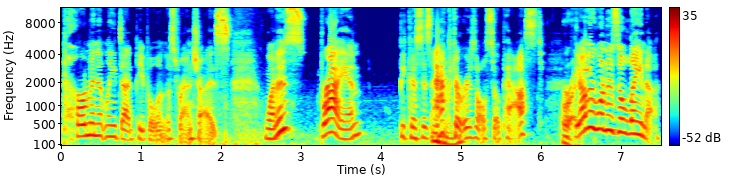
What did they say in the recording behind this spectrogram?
permanently dead people in this franchise. One is Brian, because his actor is also passed. Mm-hmm. Right. Mm-hmm. The other one is Elena,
